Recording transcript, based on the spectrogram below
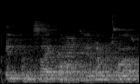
Infant Cyclones, number 12.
